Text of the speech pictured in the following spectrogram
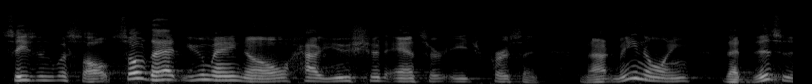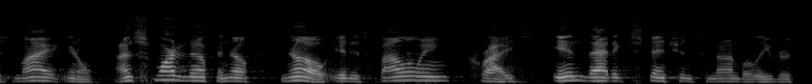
Seasoned with salt, so that you may know how you should answer each person. Not me knowing that this is my, you know, I'm smart enough to know. No, it is following Christ in that extension to non believers.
